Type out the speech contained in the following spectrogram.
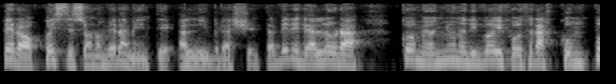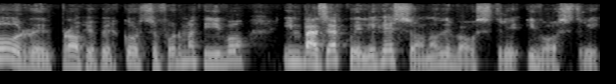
Però queste sono veramente a libera scelta. Vedete allora come ognuno di voi potrà comporre il proprio percorso formativo in base a quelli che sono vostri, i vostri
